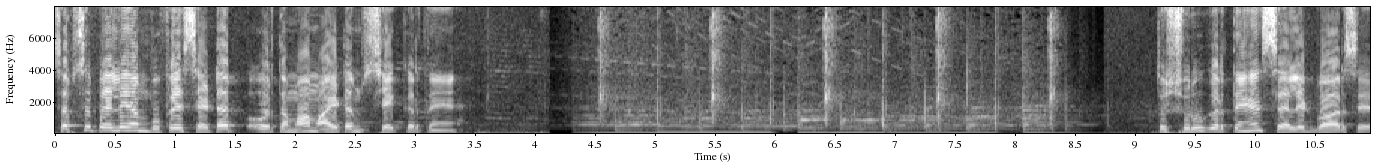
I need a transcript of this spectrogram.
सबसे पहले हम बुफे सेटअप और तमाम आइटम्स चेक करते हैं। तो शुरू करते हैं सैलेड बार से।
